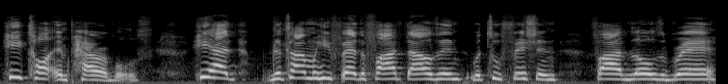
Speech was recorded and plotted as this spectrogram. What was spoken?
he taught in parables. He had the time when he fed the 5,000 with two fish and five loaves of bread.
